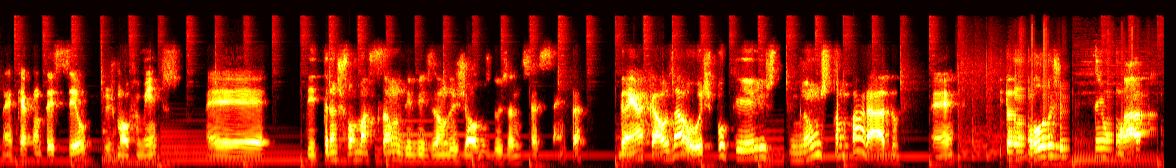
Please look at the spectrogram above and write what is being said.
né, que aconteceu, dos movimentos, é, de transformação de visão dos jovens dos anos 60 ganha causa hoje, porque eles não estão parados. Né? Então, hoje tem um ato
